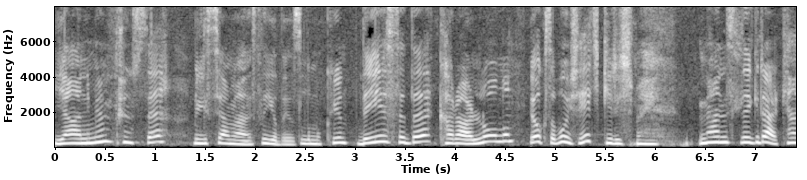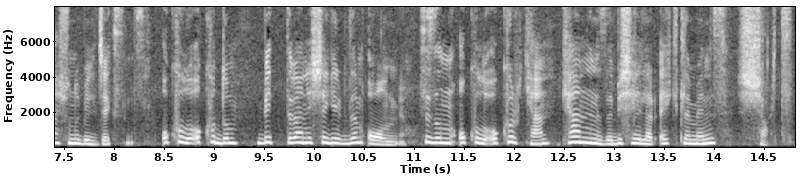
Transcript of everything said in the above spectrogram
Yani mümkünse bilgisayar mühendisliği ya da yazılım okuyun. Değilse de kararlı olun. Yoksa bu işe hiç girişmeyin. Mühendisliğe girerken şunu bileceksiniz. Okulu okudum, bitti ben işe girdim olmuyor. Sizin okulu okurken kendinize bir şeyler eklemeniz şart.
